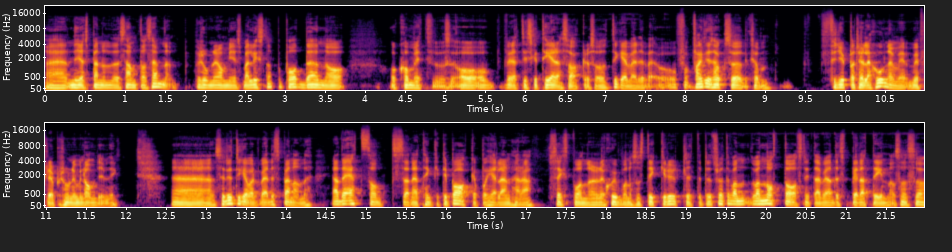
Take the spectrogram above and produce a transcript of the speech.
eh, nya spännande samtalsämnen. Personer i som har lyssnat på podden och, och kommit och, och velat diskutera saker och så, tycker jag väldigt, och faktiskt också liksom fördjupat relationer med, med flera personer i min omgivning. Eh, så det tycker jag har varit väldigt spännande. Jag hade ett sånt, sen jag tänker tillbaka på hela den här sex månader eller sju månader som sticker ut lite. Jag tror att det var, det var något avsnitt där vi hade spelat in och sen så,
